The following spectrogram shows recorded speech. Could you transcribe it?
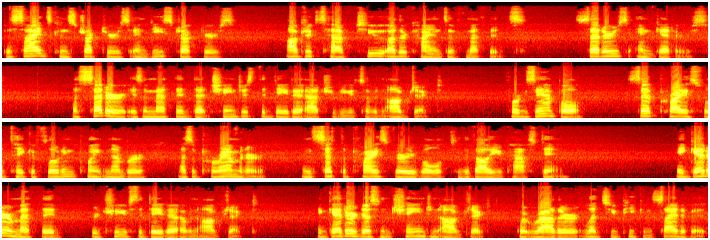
Besides constructors and destructors, objects have two other kinds of methods, setters and getters. A setter is a method that changes the data attributes of an object. For example, setPrice will take a floating point number as a parameter and set the price variable to the value passed in. A getter method retrieves the data of an object. A getter doesn't change an object, but rather lets you peek inside of it.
